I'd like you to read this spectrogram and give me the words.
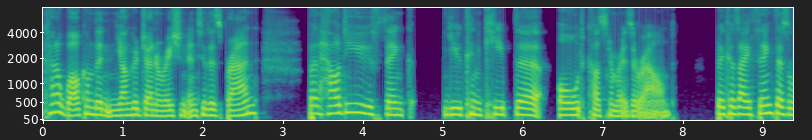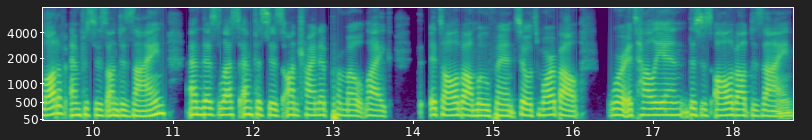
kind of welcome the younger generation into this brand but how do you think you can keep the old customers around because I think there's a lot of emphasis on design and there's less emphasis on trying to promote like it's all about movement. So it's more about we're Italian, this is all about design.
